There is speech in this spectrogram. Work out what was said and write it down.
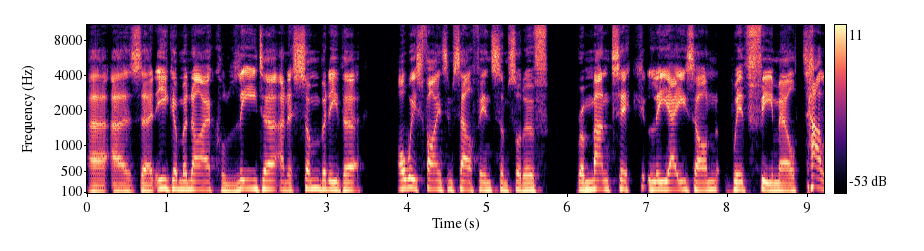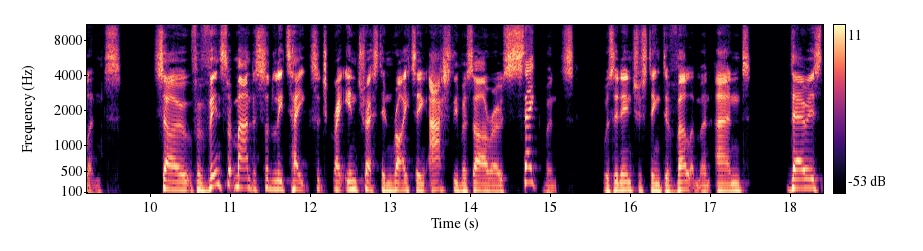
uh, as an egomaniacal leader and as somebody that always finds himself in some sort of romantic liaison with female talent. So for Vince McMahon to suddenly take such great interest in writing Ashley Massaro's segments was an interesting development. And there is,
